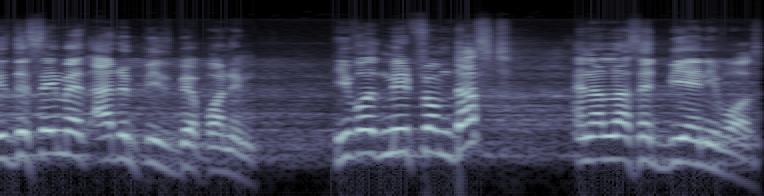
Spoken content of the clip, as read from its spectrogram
is the same as Adam, peace be upon him. He was made from dust, and Allah said, Be and he was.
